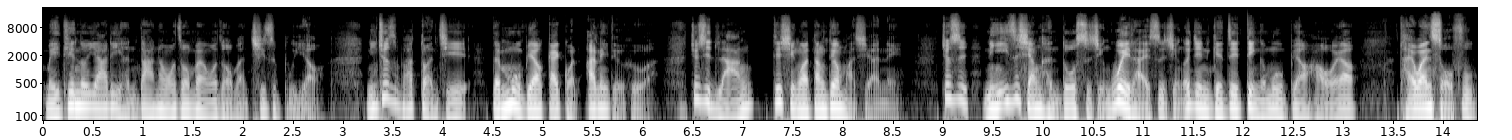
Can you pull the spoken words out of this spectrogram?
每天都压力很大，那我怎么办？我怎么办？其实不要，你就是把短期的目标该管安利就好啊。就是狼在生活当中嘛是安内，就是你一直想很多事情，未来事情，而且你给自己定个目标，好，我要。台湾首富，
